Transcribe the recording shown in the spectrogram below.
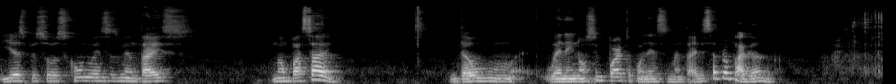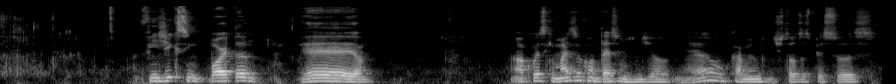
e as pessoas com doenças mentais não passarem. Então, o Enem não se importa com doenças mentais, isso é propaganda. Fingir que se importa é uma coisa que mais acontece hoje em dia, é o caminho de todas as pessoas.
